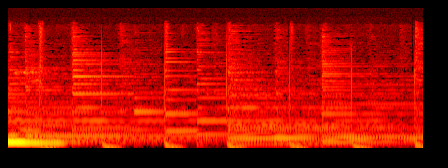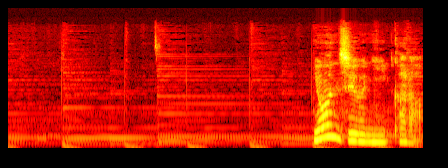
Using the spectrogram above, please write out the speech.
うん42から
